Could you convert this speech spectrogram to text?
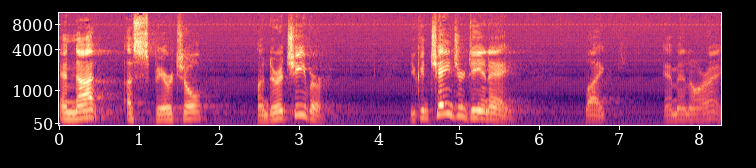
and not a spiritual underachiever. You can change your DNA like MNRA.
